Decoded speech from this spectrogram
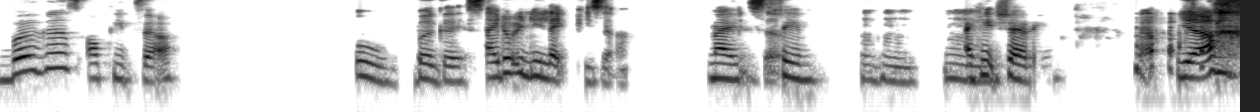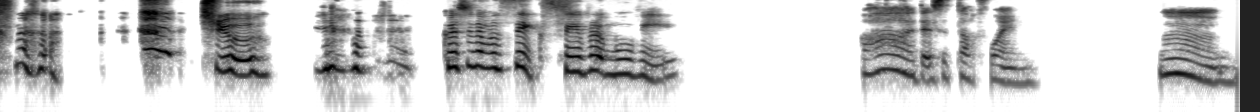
Burgers or pizza? oh, burgers. I don't really like pizza. Nice. Pizza. Same. hmm I hate sharing. Yeah. True. Question number six. Favorite movie? Ah, that's a tough one. Hmm.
